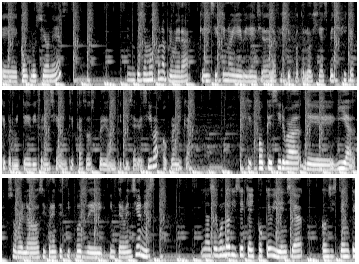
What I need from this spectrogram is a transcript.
eh, conclusiones. Empecemos con la primera, que dice que no hay evidencia de la fisiopatología específica que permite diferenciar entre casos periodontitis agresiva o crónica, o que sirva de guía sobre los diferentes tipos de intervenciones. La segunda dice que hay poca evidencia consistente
